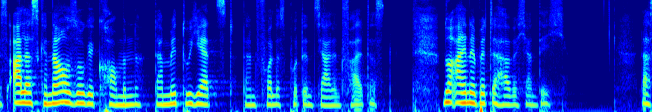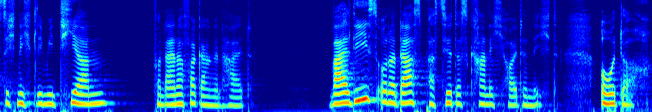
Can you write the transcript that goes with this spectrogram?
ist alles genau so gekommen, damit du jetzt dein volles Potenzial entfaltest. Nur eine Bitte habe ich an dich. Lass dich nicht limitieren von deiner Vergangenheit. Weil dies oder das passiert das kann ich heute nicht. Oh doch,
